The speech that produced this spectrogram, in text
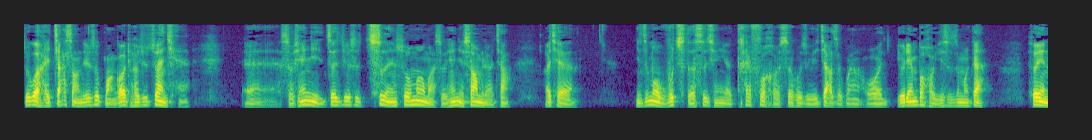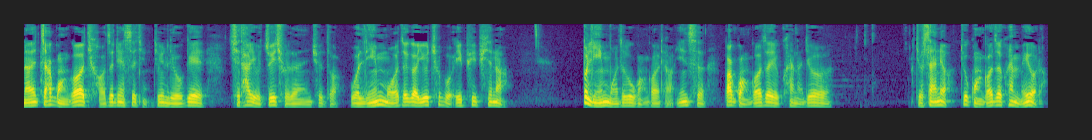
如果还加上就是广告条去赚钱，呃，首先你这就是痴人说梦嘛。首先你上不了架，而且你这么无耻的事情也太符合社会主义价值观了，我有点不好意思这么干。所以呢，加广告条这件事情就留给其他有追求的人去做。我临摹这个 YouTube APP 呢，不临摹这个广告条，因此把广告这一块呢就就删掉，就广告这块没有了。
